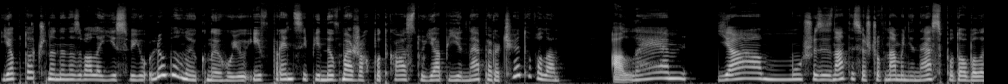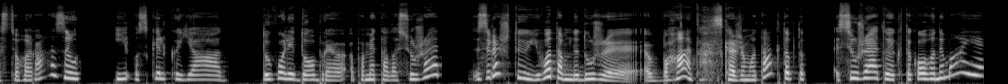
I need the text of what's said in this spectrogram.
Я б точно не назвала її своєю улюбленою книгою, і, в принципі, не в межах подкасту я б її не перечитувала, але я мушу зізнатися, що вона мені не сподобалась цього разу, і оскільки я доволі добре пам'ятала сюжет, зрештою, його там не дуже багато, скажімо так. Тобто сюжету як такого немає,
